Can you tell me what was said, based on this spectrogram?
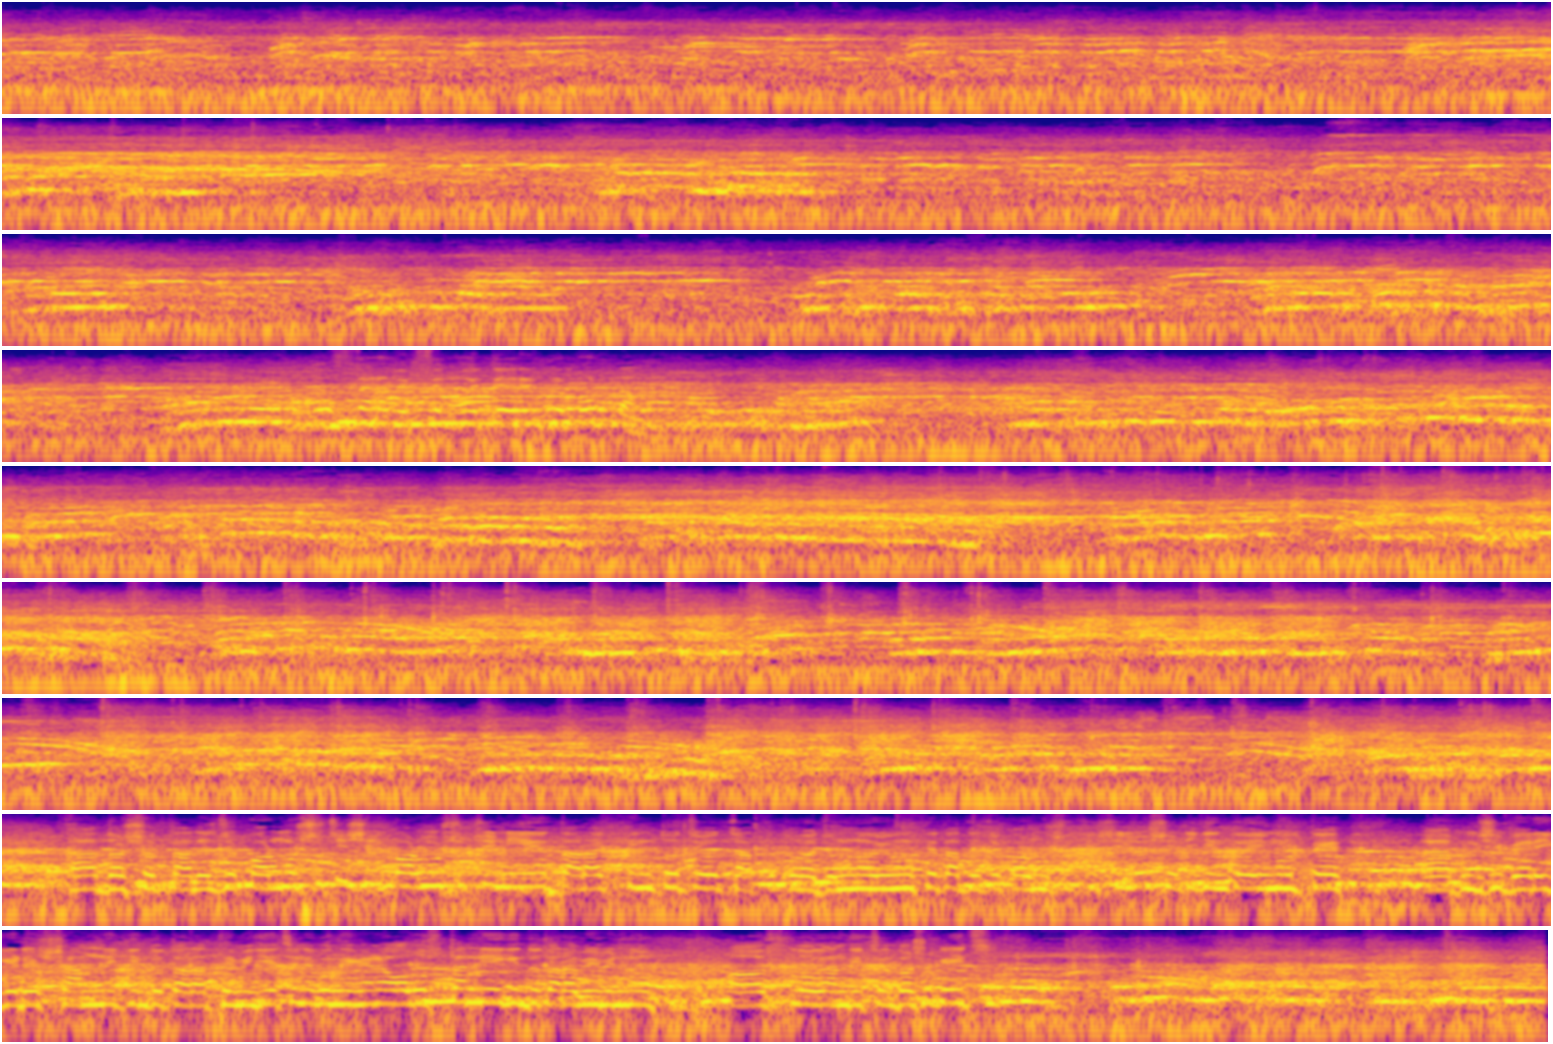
হয়তো এর উপরে পড়তাম তাদের যে কর্মসূচি, সেই কর্মসূচি নিয়ে তারা কিন্তু যে যমুনা অভিমুখে তাদের যে কর্মসূচি ছিল, সেটি কিন্তু এই মুহূর্তে পুলিশি ব্যারিকেডের সামনে কিন্তু তারা থেমে গিয়েছেন এবং এখানে অবস্থান নিয়ে কিন্তু তারা বিভিন্ন স্লোগান দিচ্ছেন। দর্শক, এই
